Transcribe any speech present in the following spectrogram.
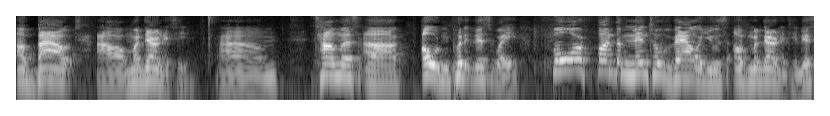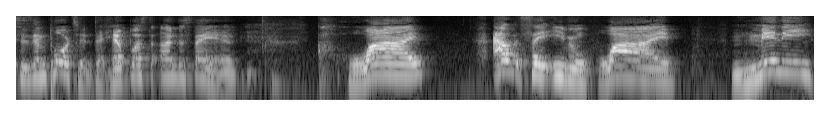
about uh, modernity. Um, Thomas uh, Oden put it this way four fundamental values of modernity. This is important to help us to understand why, I would say even why many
